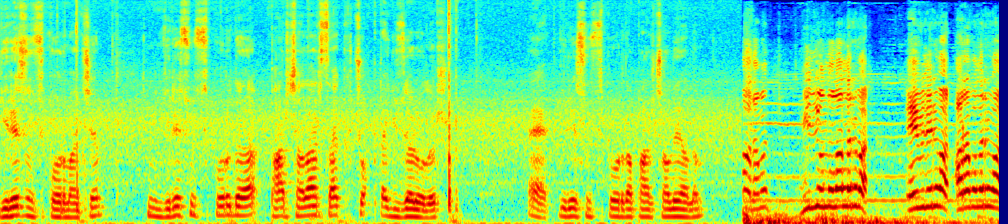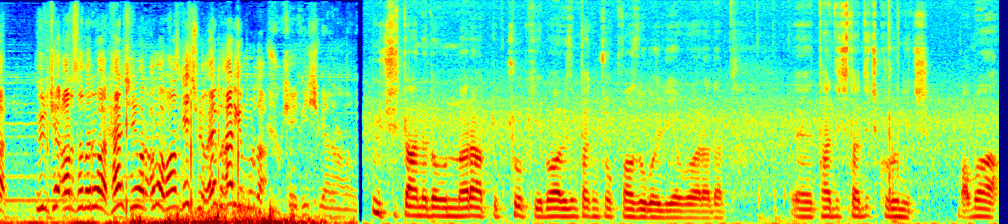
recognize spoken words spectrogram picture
Giresunspor maçı. Şimdi Giresunspor'u da parçalarsak çok da güzel olur. Evet Giresunspor'u da parçalayalım. Adamın milyon dolarları var. Evleri var, arabaları var, ülke arsaları var, her şey var ama vazgeçmiyor. Hep her gün burada. Şu keyfi hiçbir yerden alamıyorum. 3 tane de onlara attık. Çok iyi. Baba bizim takım çok fazla gol yiyor bu arada. Ee, Tadic Tadic Kurunic. Baba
